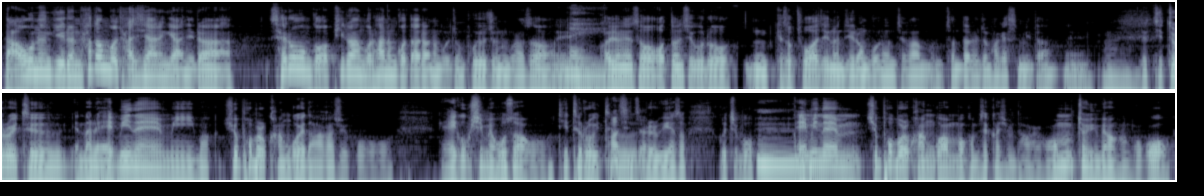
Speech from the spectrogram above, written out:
나오는 길은 하던 걸 다시 하는 게 아니라 새로운 거 필요한 걸 하는 거다라는 걸 좀 보여주는 거라서 예, 네. 관련해서 어떤 식으로 음, 계속 좋아지는지 이런 거는 제가 한번 전달을 좀 하겠습니다. 예. 음, 이제 디트로이트 옛날에 에미넴이 막 슈퍼볼 광고에 나와가지고 애국심에 호소하고 디트로이트를 아? 위해서 그렇지 뭐 음. 에미넴 슈퍼볼 광고 한번 검색하시면 나와요. 엄청 유명한 광고고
